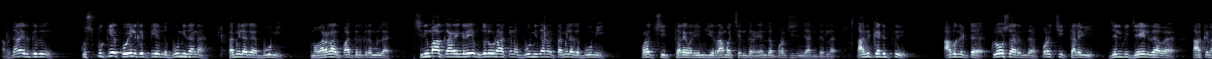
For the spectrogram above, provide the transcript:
அப்படி தானே இருக்குது? குஷ்புக்கே கோயில் கட்டிய இந்த பூமி தானே? தமிழக பூமி. நம்ம வரலாறு பார்த்துருக்குறோம்ல. சினிமாக்காரங்களே முதல்வராக்கின பூமி தானே தமிழக பூமி. புரட்சி தலைவர் எம்ஜி ராமச்சந்திரன் எந்த புரட்சி செஞ்சாருன்னு தெரில அதுக்கடுத்து அவங்கள்ட்ட க்ளோஸாக இருந்த புரட்சி தலைவி ஜெல்வி ஜெயலலிதாவை ஆக்கின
